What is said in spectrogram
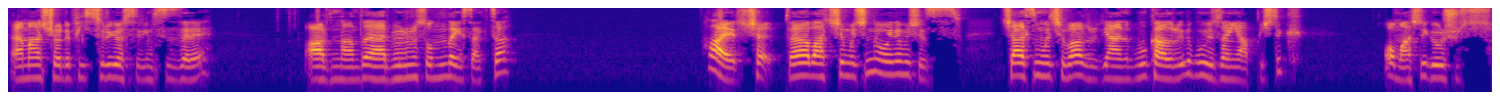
Hemen şöyle fikstürü göstereyim sizlere. Ardından da eğer bölümün sonundaysak da Hayır. Fenerbahçe maçını oynamışız. Chelsea maçı var. Yani bu kadroyu da bu yüzden yapmıştık. O maçta görüşürüz.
